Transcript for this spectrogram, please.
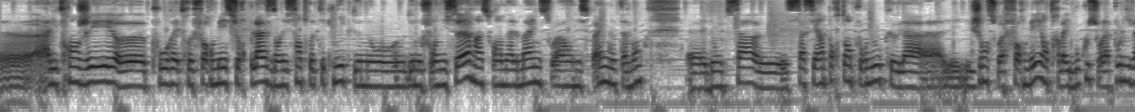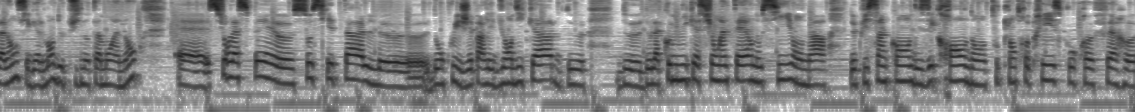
euh, à l'étranger euh, pour être formés sur place dans les centres techniques de nos de nos fournisseurs, hein, soit en Allemagne, soit en Espagne notamment. Donc ça ça c'est important pour nous que la, les, gens soient formés. On travaille beaucoup sur la polyvalence également depuis notamment un an. sur l'aspect sociétal, donc oui j'ai parlé du handicap, de, de de la communication interne aussi. On a depuis cinq ans des écrans dans toute l'entreprise pour euh, faire, euh,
